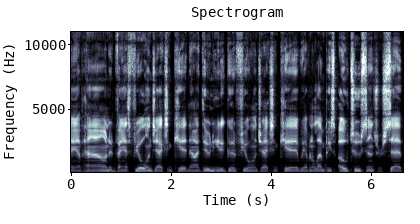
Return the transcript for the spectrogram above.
amp hound advanced fuel injection kit. Now I do need a good fuel injection kit. We have an 11 piece O2 sensor set,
